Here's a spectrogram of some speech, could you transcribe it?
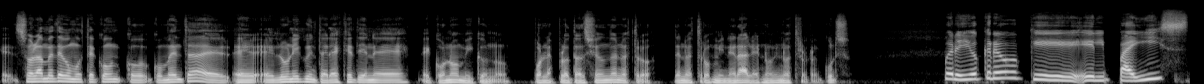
eh, solamente como usted comenta, el, único interés que tiene es económico, ¿no? Por la explotación de, nuestros de nuestros minerales, ¿no? Y nuestros recursos. Bueno, yo creo que el país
